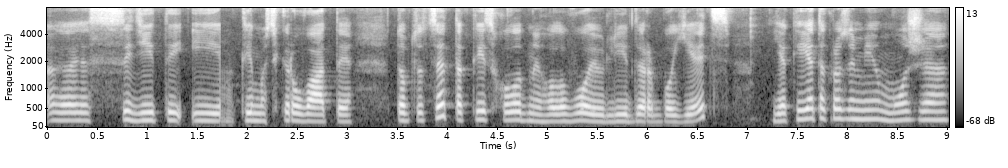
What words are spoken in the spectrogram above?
е, сидіти і кимось керувати. Тобто, це такий з холодною головою лідер-боєць, який, я так розумію, може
